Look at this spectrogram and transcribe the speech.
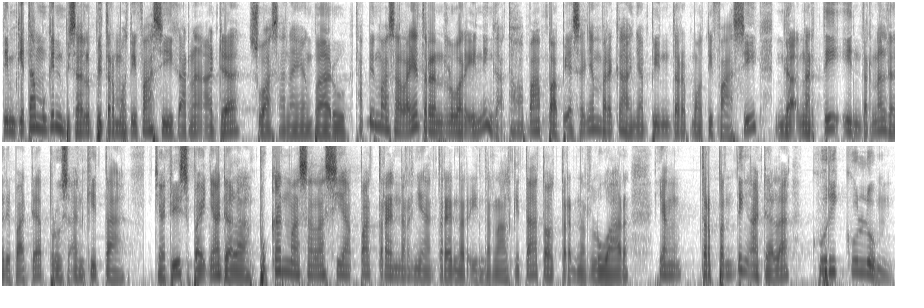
tim kita mungkin bisa lebih termotivasi karena ada suasana yang baru. Tapi masalahnya trainer luar ini nggak tahu apa-apa. Biasanya mereka hanya pinter motivasi, nggak ngerti internal daripada perusahaan kita. Jadi sebaiknya adalah bukan masalah siapa trainernya, trainer internal kita atau trainer luar. Yang terpenting adalah kurikulum.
